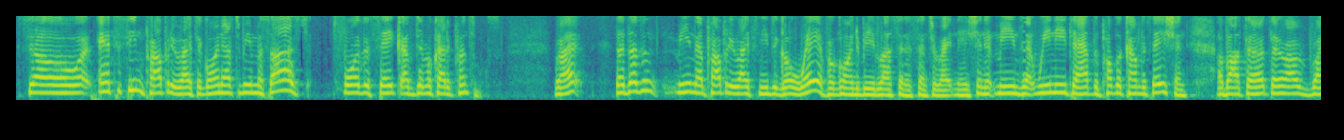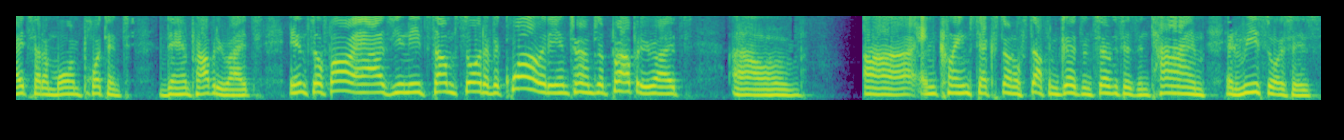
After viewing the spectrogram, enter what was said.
So antecedent property rights are going to have to be massaged for the sake of democratic principles, right? That doesn't mean that property rights need to go away if we're going to be less than a center right nation. It means that we need to have the public conversation about that there are rights that are more important than property rights, insofar as you need some sort of equality in terms of property rights of uh, and claims to external stuff and goods and services and time and resources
